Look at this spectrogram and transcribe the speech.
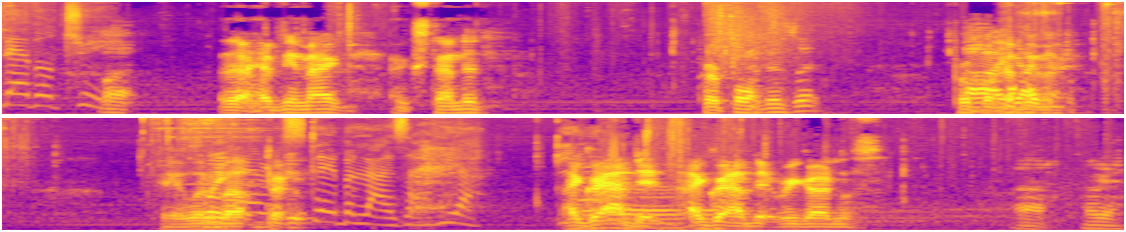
Level three. What? The heavy mag extended? Purple? What is it? Purple I heavy mag. Okay, what Wait. about... Barrel here. I grabbed it. I grabbed it regardless. Oh, okay.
